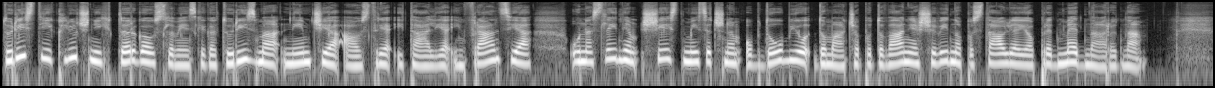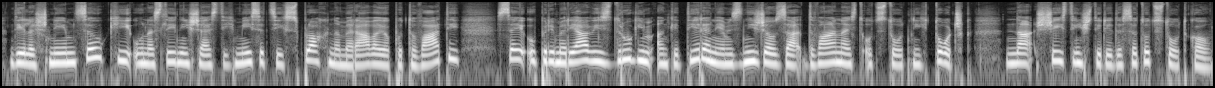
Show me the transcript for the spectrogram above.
Turisti ključnih trgov slovenskega turizma, Nemčija, Avstrija, Italija in Francija, v naslednjem šestmesečnem obdobju domača potovanja še vedno postavljajo pred mednarodna. Delež Nemcev, ki v naslednjih šestih mesecih sploh nameravajo potovati, se je v primerjavi z drugim anketiranjem znižal za dvanajst odstotnih točk, na šestinštirideset odstotkov.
